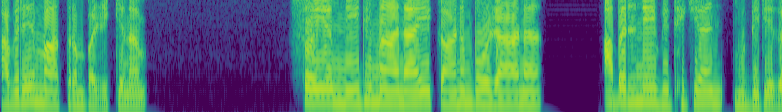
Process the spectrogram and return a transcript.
അവരെ മാത്രം പഴിക്കണം. സ്വയം നീതിമാനായി കാണുമ്പോഴാണ് അപരനെ വിധിക്കാൻ മുതിരുക.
